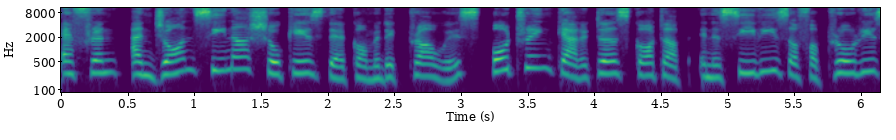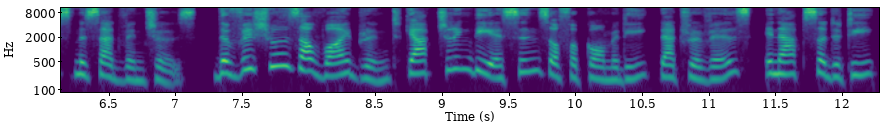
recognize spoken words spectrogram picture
Efron and John Cena showcase their comedic prowess, portraying characters caught up in a series of uproarious misadventures. The visuals are vibrant, capturing the essence of a comedy that revels in absurdity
